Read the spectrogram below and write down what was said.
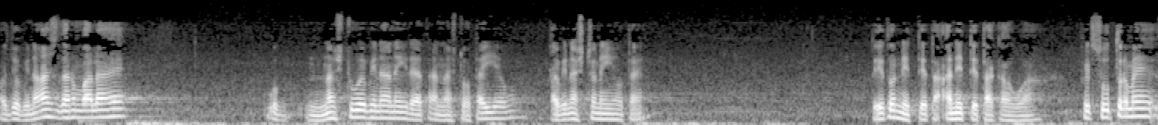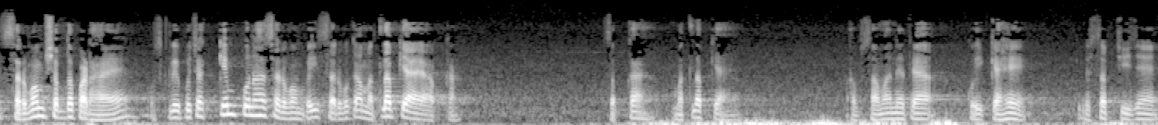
और जो विनाश धर्म वाला है, वो नष्ट हुए बिना नहीं रहता, नष्ट होता ही है वो, अविनष्ट नहीं होता है। तो ये तो नित्यता, अनित्यता का हुआ। फिर सूत्र में सर्वम शब्द पढ़ा है, उसके लिए पूछा, किम पुनः सर्वम? भाई, सर्व का मतलब क्या है आपका? सबका मतलब क्या है? अब सामान्यतया कोई कहे कि सब चीज़ें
